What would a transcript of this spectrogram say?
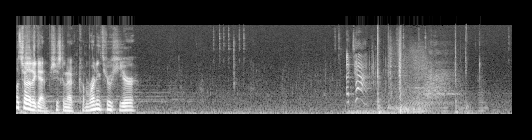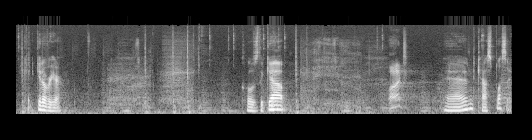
Let's try that again. She's gonna come running through here. Get over here. Close the gap what? and cast blessing.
